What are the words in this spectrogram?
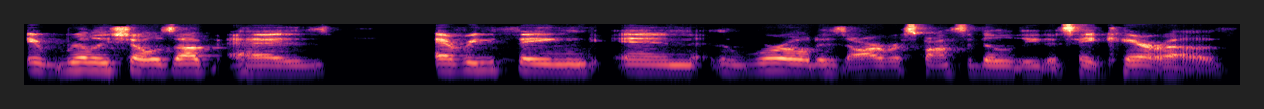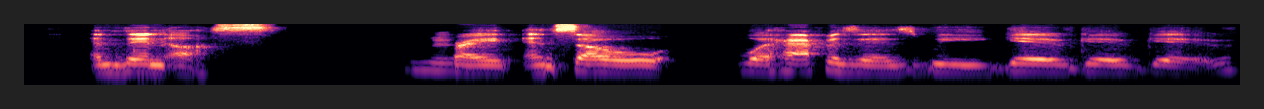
it really shows up as everything in the world is our responsibility to take care of, and then us. Mm-hmm. Right. And so what happens is we give, give, give,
